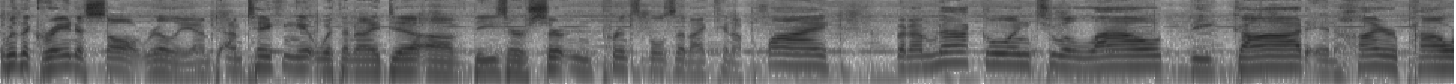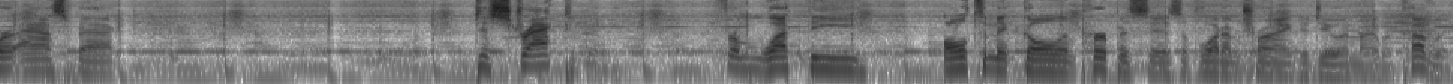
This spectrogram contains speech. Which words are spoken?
with a grain of salt, really. I'm, I'm taking it with an idea of these are certain principles that I can apply, but I'm not going to allow the God and higher power aspect distract me from what the ultimate goal and purpose is of what I'm trying to do in my recovery.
